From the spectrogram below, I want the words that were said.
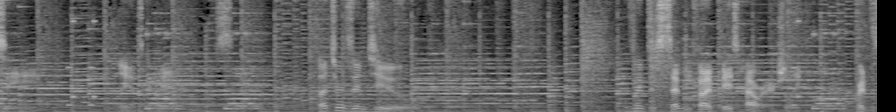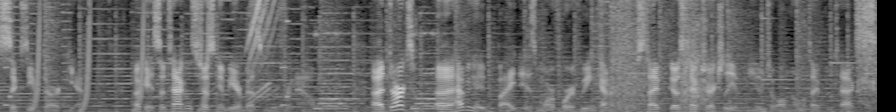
see. Yeah, it's gonna be, see. That turns into turns into 75 base power actually, compared to 60 of dark. Yeah, Okay, so Tackle's just going to be our best move for now. Uh, Dark's uh, having a bite is more for if we encounter Ghost type. Ghost types are actually immune to all normal type attacks.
